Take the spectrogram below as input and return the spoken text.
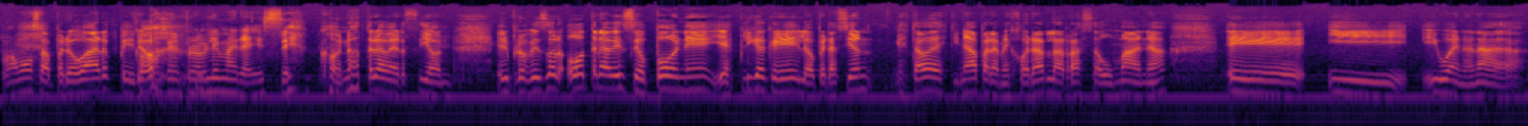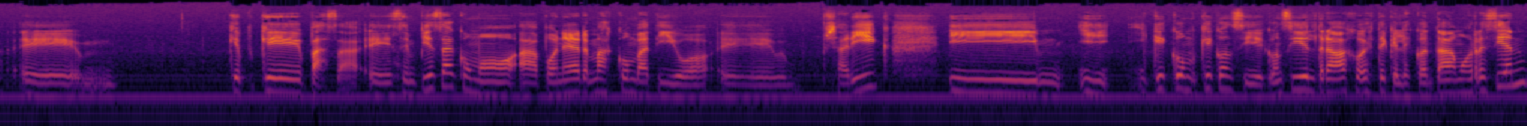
Vamos a probar, pero Como que el problema era ese. con otra versión. El profesor otra vez se opone y explica que la operación estaba destinada para mejorar la raza humana. Eh, y, y bueno, nada. eh, ¿qué, qué pasa? Eh, se empieza como a poner más combativo eh, Yarik y, y, y ¿qué, con- qué consigue? Consigue el trabajo este que les contábamos recién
